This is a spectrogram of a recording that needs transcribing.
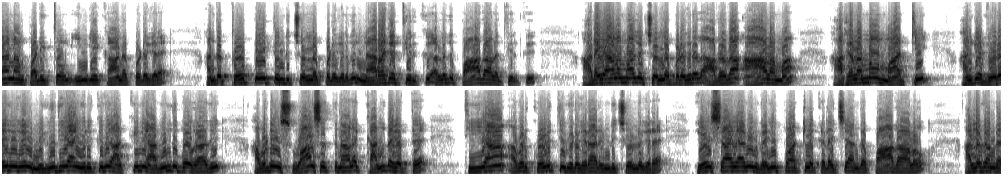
தான் நாம் படித்தோம். இங்கே காணப்படுகிற அந்த தோப்பேத் என்று சொல்லப்படுகிறது நரகத்திற்கு அல்லது பாதாளத்திற்கு அடையாளமாக சொல்லப்படுகிறது. அதை தான் ஆழமாக அகலமாக மாற்றி அங்கே விறகுகள் மிகுதியாக இருக்குது. அக்கினி அவிந்து போகாது. அவருடைய சுவாசத்தினால கந்தகத்தை தீயா அவர் கொளுத்தி விடுகிறார் என்று சொல்லுகிற ஏசாயாவின் வெளிப்பாட்டில் கிடைச்ச அந்த பாதாளம் அல்லது அந்த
